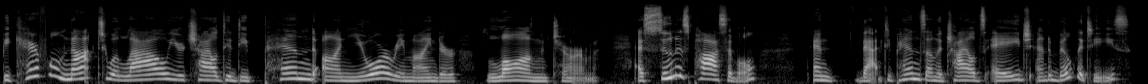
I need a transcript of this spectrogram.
be careful not to allow your child to depend on your reminder long term. As soon as possible, and that depends on the child's age and abilities,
